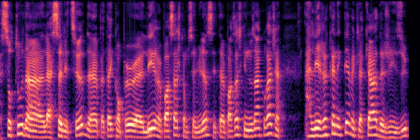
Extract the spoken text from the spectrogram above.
surtout dans la solitude, hein, peut-être qu'on peut euh, lire un passage comme celui-là, c'est un passage qui nous encourage à, les reconnecter avec le cœur de Jésus.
